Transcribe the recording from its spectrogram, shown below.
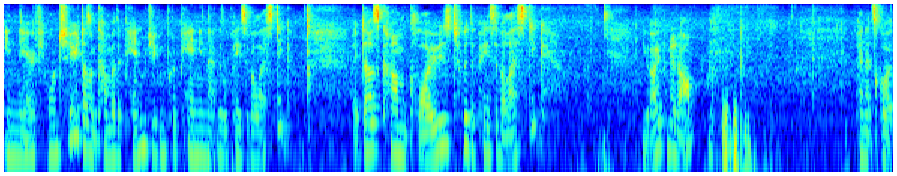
in there if you want to. It doesn't come with a pen, but you can put a pen in that little piece of elastic. It does come closed with a piece of elastic. You open it up and it's got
